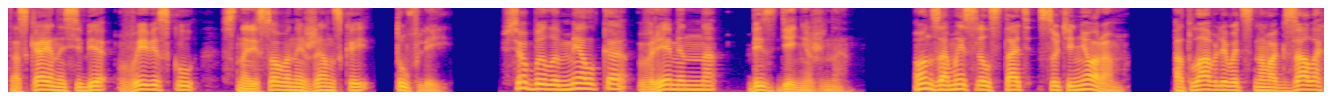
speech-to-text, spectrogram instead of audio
таская на себе вывеску с нарисованной женской туфлей. Все было мелко, временно, безденежно. Он замыслил стать сутенером, отлавливать на вокзалах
